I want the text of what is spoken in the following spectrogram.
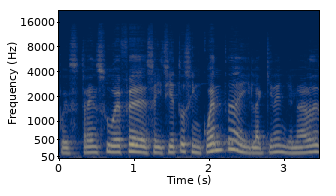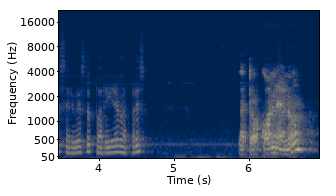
Pues traen su F650 y la quieren llenar de cerveza para ir a la presa. La trocona, ¿no?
